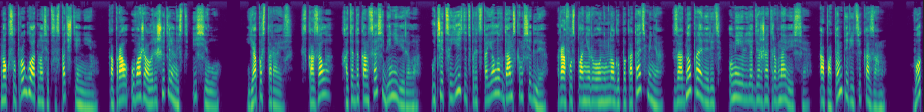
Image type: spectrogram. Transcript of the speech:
но к супругу относится с почтением. Капрал уважал решительность и силу. «Я постараюсь», — сказала, хотя до конца себе не верила. Учиться ездить предстояло в дамском седле. Рафус планировал немного покатать меня, заодно проверить, умею ли я держать равновесие, а потом перейти к азам. «Вот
